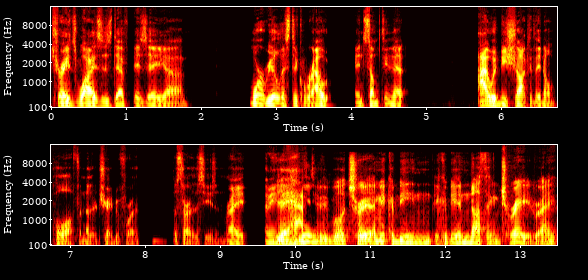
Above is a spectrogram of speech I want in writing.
trades wise is def is a uh, more realistic route and something that I would be shocked if they don't pull off another trade before the start of the season, right? I mean, yeah, they have I mean, to. Well, a trade. I mean, it could be it could be a nothing trade, right?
